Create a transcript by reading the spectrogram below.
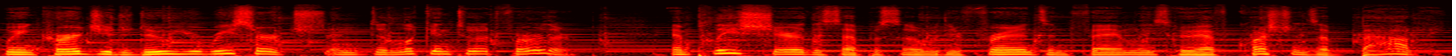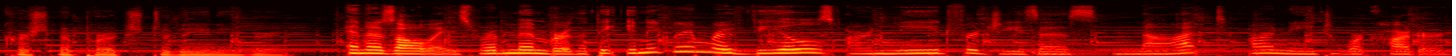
We encourage you to do your research and to look into it further. And please share this episode with your friends and families who have questions about a Christian approach to the Enneagram. And as always, remember that the Enneagram reveals our need for Jesus, not our need to work harder.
